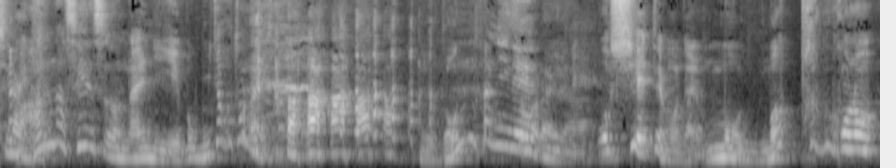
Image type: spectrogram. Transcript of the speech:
しないあんなセンスのない人間僕見たことないです。もうどんなにねそうなんや。教えてもねもう全くこの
